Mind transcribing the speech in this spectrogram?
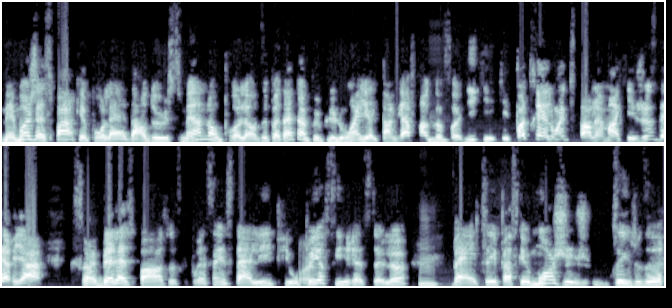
mais moi j'espère que pour la, dans deux semaines, là, on pourra leur dire peut-être un peu plus loin, il y a le parc de la francophonie qui, est, qui est pas très loin du Parlement, qui est juste derrière, qui sera un bel espace où ils pourraient s'installer, puis au Ouais. pire s'ils restent là, Hmm. ben tu sais parce que moi je, je- tu sais je veux dire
